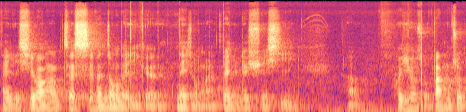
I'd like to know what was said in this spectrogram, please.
那也希望这十分钟的一个内容啊，对你的学习啊，会有所帮助。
